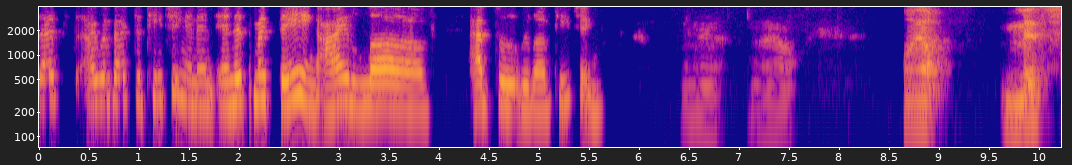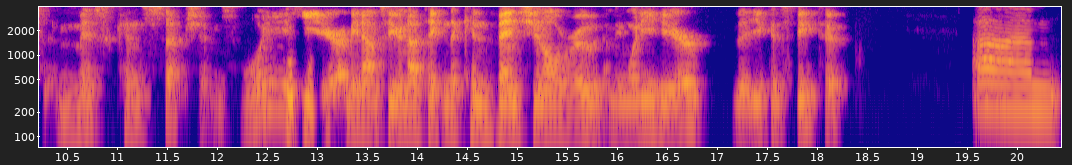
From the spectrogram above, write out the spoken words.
that's i went back to teaching and and, and it's my thing i love absolutely love teaching yeah wow. Well myths misconceptions. What do you hear? I mean obviously you're not taking the conventional route. I mean what do you hear that you can speak to? Um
